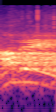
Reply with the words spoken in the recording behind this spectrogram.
Abre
